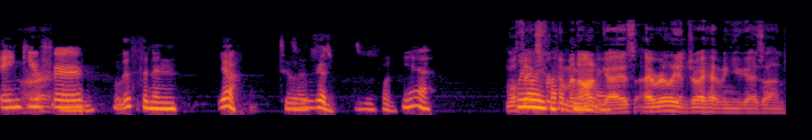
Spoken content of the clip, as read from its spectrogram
Thank you All right. for listening Yeah, to this us. was good. This was fun. Yeah. Well, We thanks for coming on, guys. I really enjoy having you guys on.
